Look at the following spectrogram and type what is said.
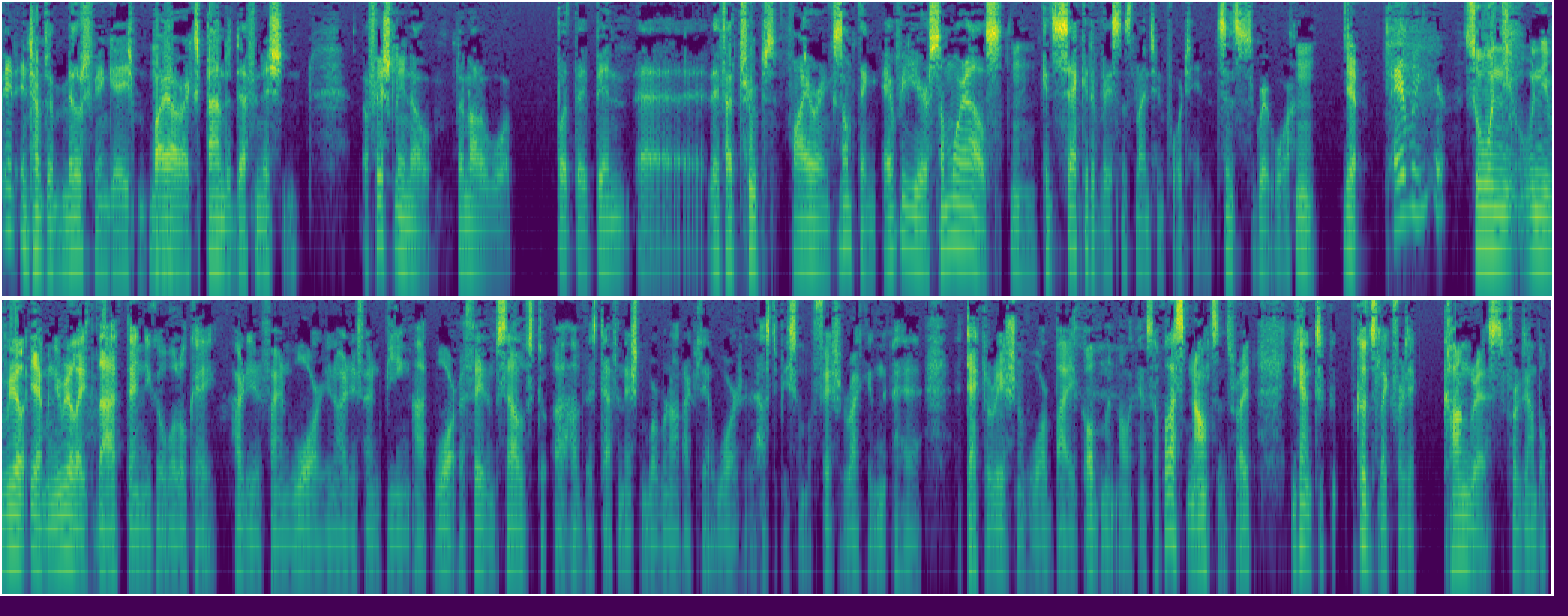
in, in terms of military engagement by Mhm. our expanded definition. Officially, no, they're not at war. But they've been, uh, they've had troops firing something every year somewhere else Mhm. consecutively since 1914, since the Great War. Mm. Yeah. Every year. So when you when you real yeah when you realize that, then you go well, okay, how do you define war? You know, how do you define being at war? If they themselves do, uh, have this definition where we're not actually at war, it has to be some official uh, declaration of war by government and all that kind of stuff. Well, that's nonsense, right? You can't because like for example, Congress, for example,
